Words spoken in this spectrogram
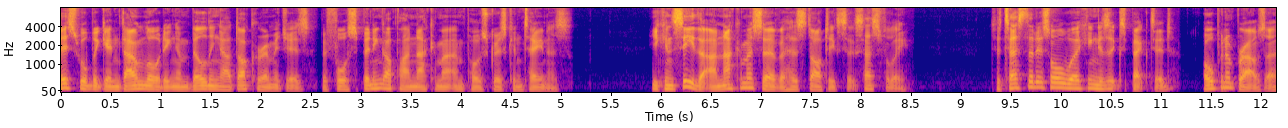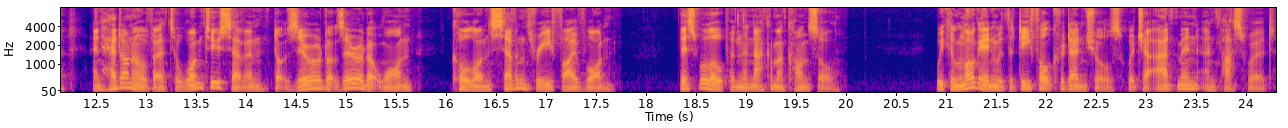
This will begin downloading and building our Docker images before spinning up our Nakama and Postgres containers. You can see that our Nakama server has started successfully. To test that it's all working as expected, open a browser and head on over to 127.0.0.1 colon 7351. This will open the Nakama console. We can log in with the default credentials, which are admin and password.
